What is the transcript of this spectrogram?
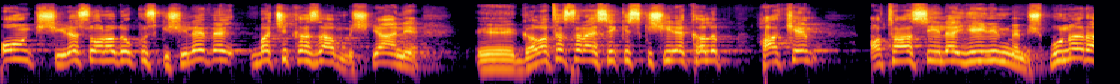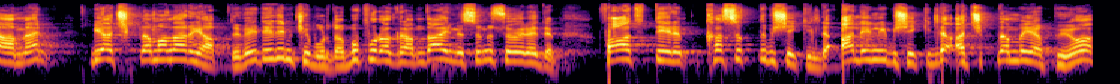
10 kişiyle sonra 9 kişiyle ve maçı kazanmış. Yani e, Galatasaray 8 kişiyle kalıp hakem hatasıyla yenilmemiş. Buna rağmen bir açıklamalar yaptı ve dedim ki burada bu programda aynısını söyledim. Fatih Terim kasıtlı bir şekilde, aleni bir şekilde açıklama yapıyor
